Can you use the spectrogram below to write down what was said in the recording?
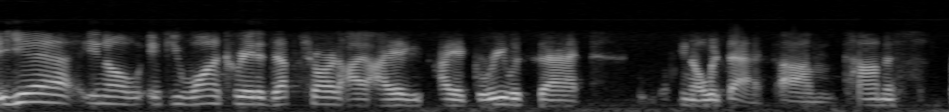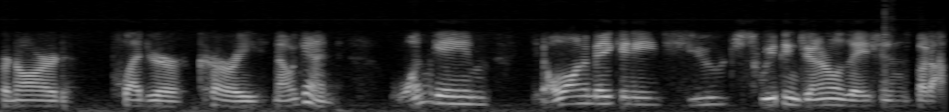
Yeah, you know, if you want to create a depth chart, I I, I agree with that. You know, with that, um, Thomas, Bernard, Pledger, Curry. Now again, one game. You don't want to make any huge sweeping generalizations, but I,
